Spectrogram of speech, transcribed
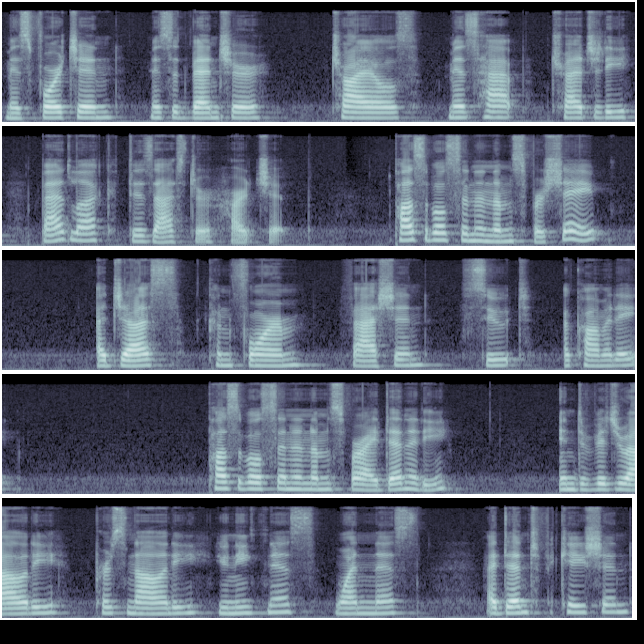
misfortune, misadventure, trials, mishap, tragedy, bad luck, disaster, hardship. Possible synonyms for shape adjust, conform, fashion, suit, accommodate. Possible synonyms for identity individuality, personality, uniqueness, oneness, identification,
